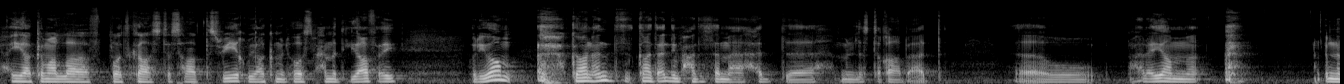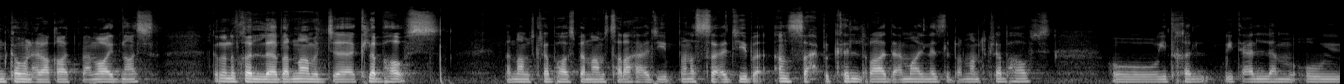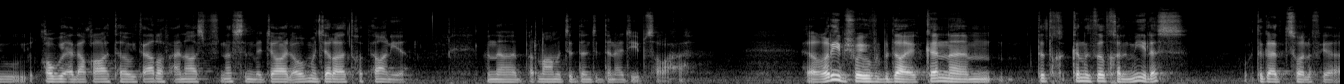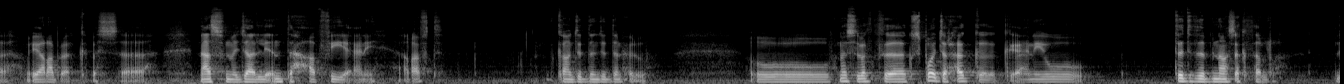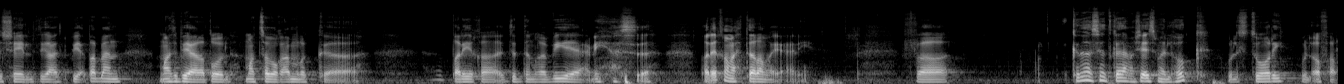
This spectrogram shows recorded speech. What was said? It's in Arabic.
حياكم الله في بودكاست أسرار التسويق. وياكم الهوست محمد اليافعي. واليوم كان عندي كانت عندي محادثة مع أحد آه، من الأصدقاء بعد. آه، وهالأيام كنا نكون علاقات مع وايد ناس. كنا ندخل برنامج كلب هاوس برنامج كلب هاوس برنامج صراحة عجيب منصة عجيبة. أنصح بكل رائد أعمال ينزل برنامج كلب هاوس ويدخل ويتعلم ويقوي علاقاته ويتعرف على ناس في نفس المجال أو مجالات ثانية. لأنه برنامج جدا جدا عجيب صراحة. غريب شوي في البداية. كأن تدخل كأنك تدخل ميلس وتقعد تسولف يا ويا ربعك. بس آه، ناس في المجال اللي أنت حاب فيه يعني عرفت؟ كان جدا جدا حلو. وفي نفس الوقت اكسبوجر حقك يعني وتجذب ناس أكثر. للشيء اللي قاعد تبيع. طبعا ما تبيع على طول ما تسوق عمرك آه، طريقة جدا غبية يعني بس طريقة محترمة يعني. ف كنا نتكلم عن شيء اسمه ال hook وال story وال offer.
